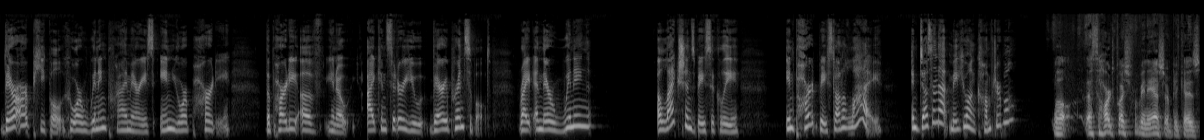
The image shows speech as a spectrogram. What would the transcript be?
there are people who are winning primaries in your party, the party of, you know, I consider you very principled, right? And they're winning elections basically in part based on a lie. And doesn't that make you uncomfortable? Well, that's a hard question for me to answer because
